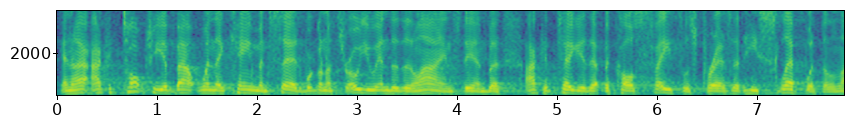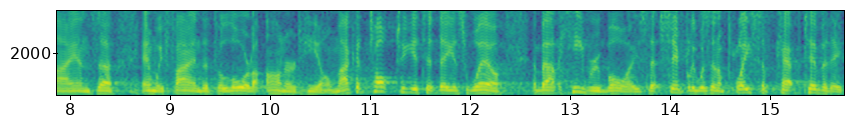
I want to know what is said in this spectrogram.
And I, I could talk to you about when they came and said, We're going to throw you into the lion's den, but I could tell you that because faith was present, he slept with the lions, uh, and we find that the Lord honored him. I could talk to you today as well about Hebrew boys that simply was in a place of captivity,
